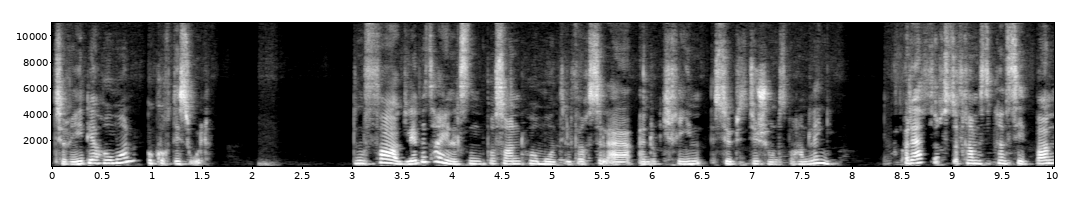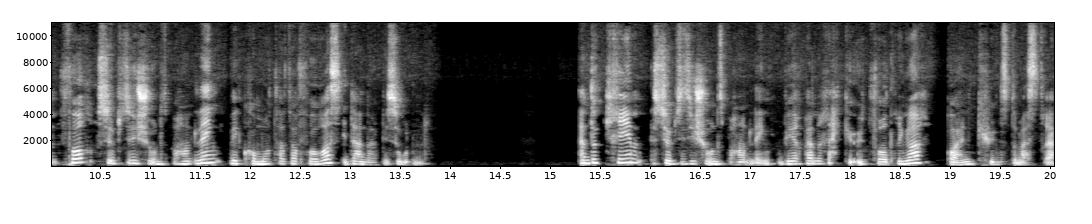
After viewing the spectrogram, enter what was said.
tyridiahormon og kortisol. Den faglige betegnelsen på sånn hormontilførsel er endokrin substitusjonsbehandling. Og det er først og fremst prinsippene for substitusjonsbehandling vi kommer til å ta for oss i denne episoden. Endokrin substitusjonsbehandling byr på en rekke utfordringer og en kunst å mestre.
